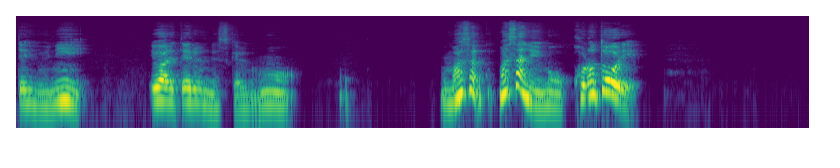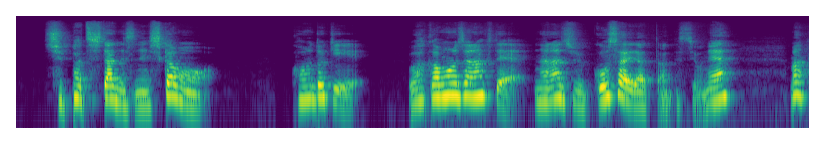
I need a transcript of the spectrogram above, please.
ていうふうに言われてるんですけれども、まさ、まさにもうこの通り、出発したんですね。しかも、この時、若者じゃなくて75歳だったんですよね。まあ、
